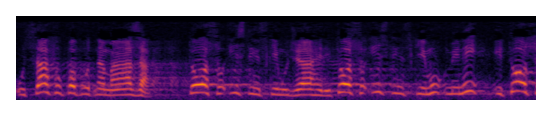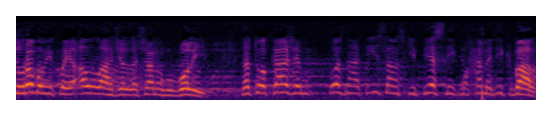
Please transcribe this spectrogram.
U safu poput namaza. To su istinski muđahidi, to su istinski mu'mini i to su robovi koje Allah Đelešanuhu voli. Zato kažem poznati islamski pjesnik Muhammed Iqbal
